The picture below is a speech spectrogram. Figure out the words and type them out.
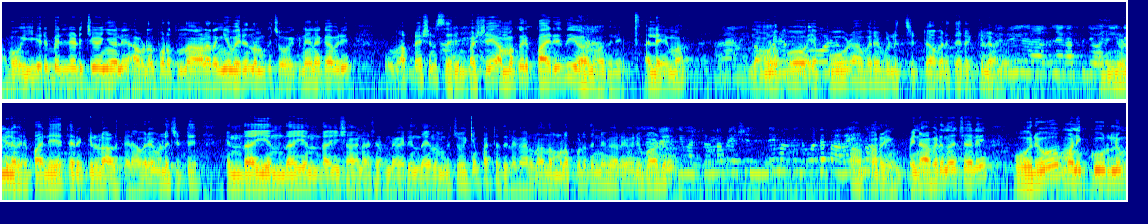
അപ്പോൾ ഈ ഒരു ബെല്ലടിച്ച് കഴിഞ്ഞാൽ അവിടെ പുറത്തുനിന്ന് ആളിറങ്ങി വരും. നമുക്ക് ചോദിക്കണേനൊക്കെ അവർ അപ്ഡേഷൻസ് തരും. പക്ഷേ നമുക്കൊരു പരിധി കാണും അതിന്. അല്ലേ അതാണ് നമ്മളിപ്പോൾ എപ്പോഴും അവരെ വിളിച്ചിട്ട് അവരെ തിരക്കിലാണ്. അതിനുള്ളിൽ അവർ പല തിരക്കിലുള്ള ആൾക്കാർ അവരെ വിളിച്ചിട്ട് എന്തായി എന്തായി എന്തായി ഷാനാഷറിന്റെ കാര്യം എന്തായി നമുക്ക് ചോദിക്കാൻ പറ്റത്തില്ല. കാരണം നമ്മളെപ്പോലെ തന്നെ വേറെ ഒരുപാട് ആ പറയും. പിന്നെ അവരെന്ന് വെച്ചാൽ ഓരോ മണിക്കൂറിലും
